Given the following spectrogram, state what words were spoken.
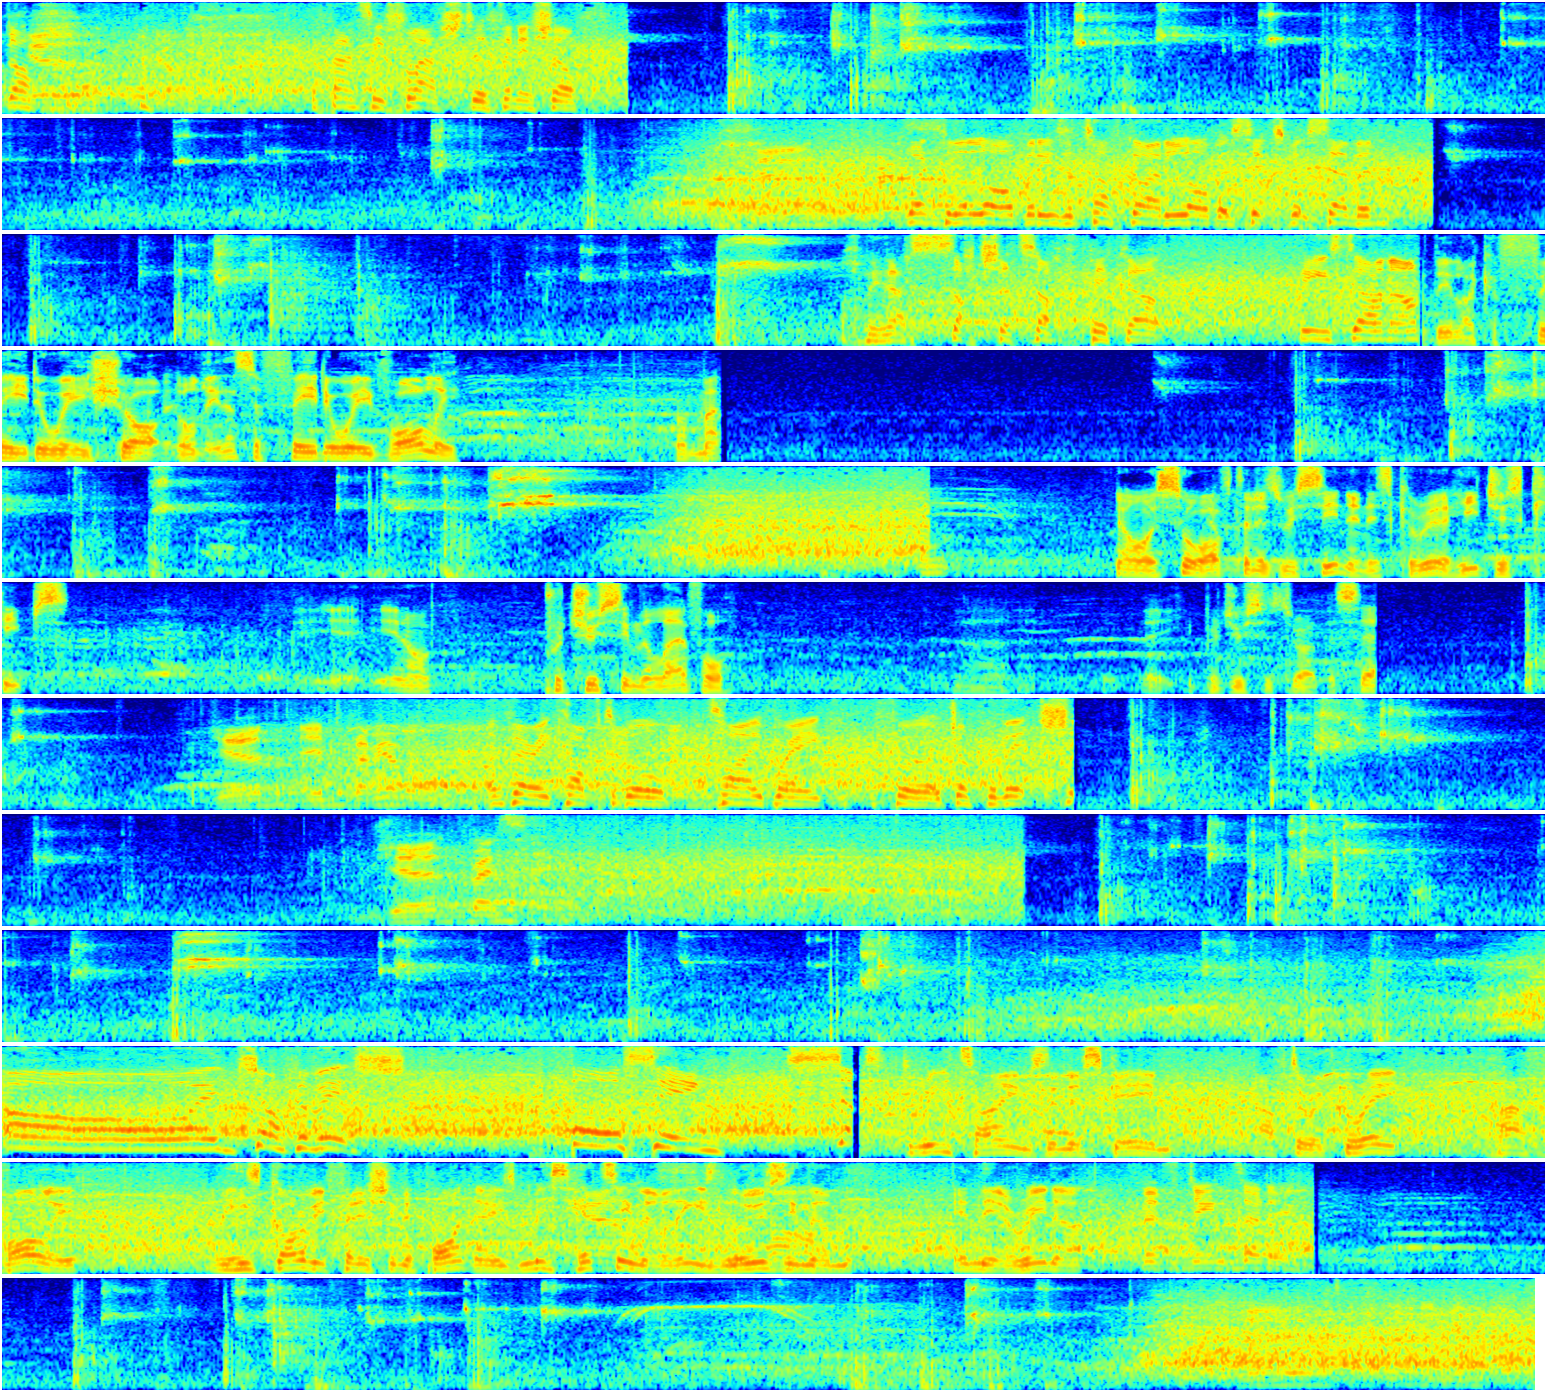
Oh, a fancy flash to finish off. Went for the lob, but he's a tough guy to lob at six foot seven. I mean, that's such a tough pickup. He's done up. They like a fadeaway shot, don't they? That's a fadeaway volley. No, so often as we've seen in his career, he just keeps, you know, producing the level uh, that he produces throughout the set. A very comfortable tie break for Djokovic. Je press. Oh, and Djokovic forcing such Three times in this game after a great half volley. I mean, he's got to be finishing the point there. He's mishitting them. I think he's losing them in the arena. 15 30.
